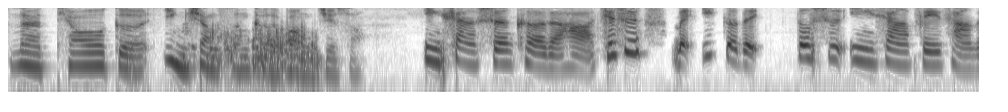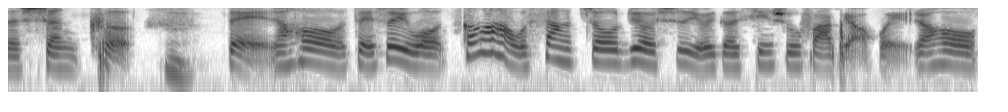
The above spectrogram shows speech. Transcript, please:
那挑个印象深刻的帮我们介绍。印象深刻的哈，其实每一个的都是印象非常的深刻。嗯，对，然后对，所以我刚刚好，我上周六是有一个新书发表会，然后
